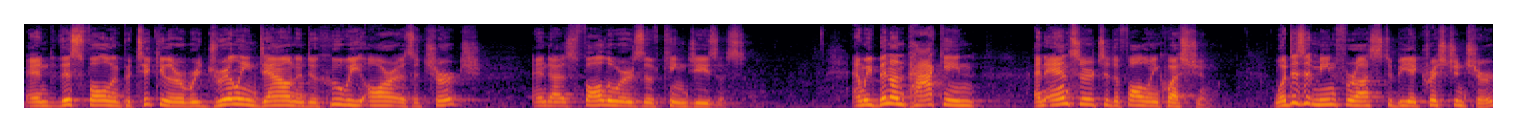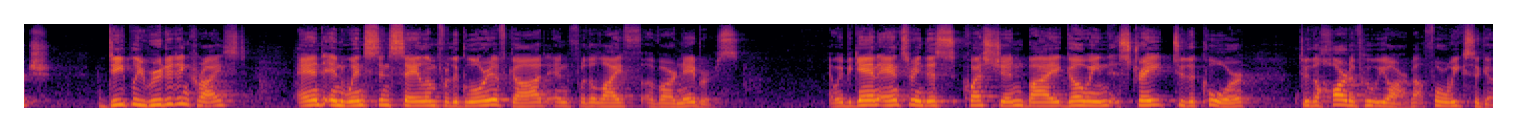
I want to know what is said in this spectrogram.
And this fall in particular, we're drilling down into who we are as a church and as followers of King Jesus. And we've been unpacking an answer to the following question what does it mean for us to be a Christian church, deeply rooted in Christ and in Winston-Salem for the glory of God and for the life of our neighbors? And we began answering this question by going straight to the core, to the heart of who we are, about four weeks ago.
